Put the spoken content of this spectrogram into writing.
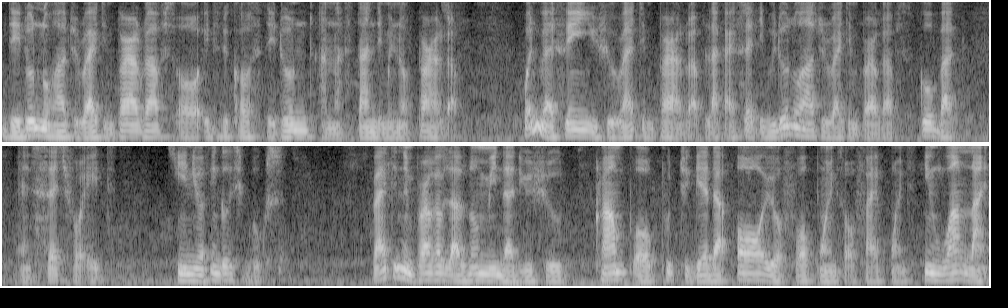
they don't know how to write in paragraphs or it's because they don't understand the meaning of paragraph when we are saying you should write in paragraph like i said if you don't know how to write in paragraphs go back and search for it in your english books writing in paragraphs does not mean that you should cramp or put together all your four points or five points in one line.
